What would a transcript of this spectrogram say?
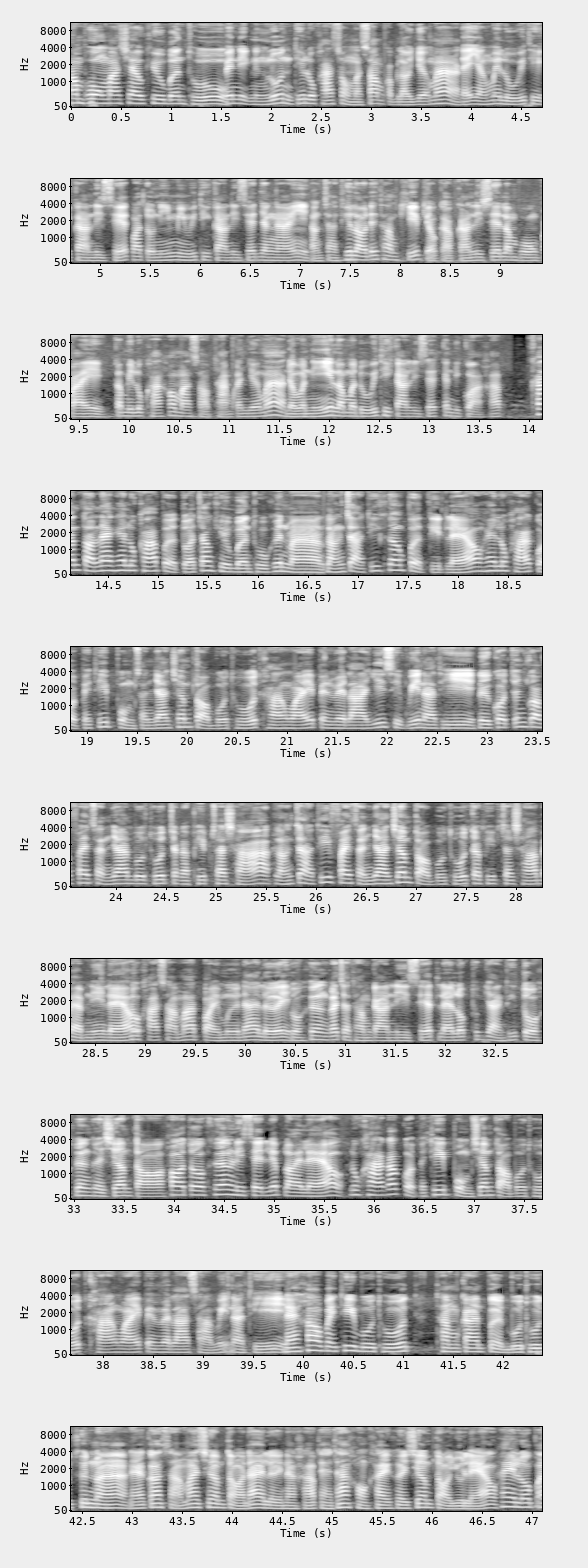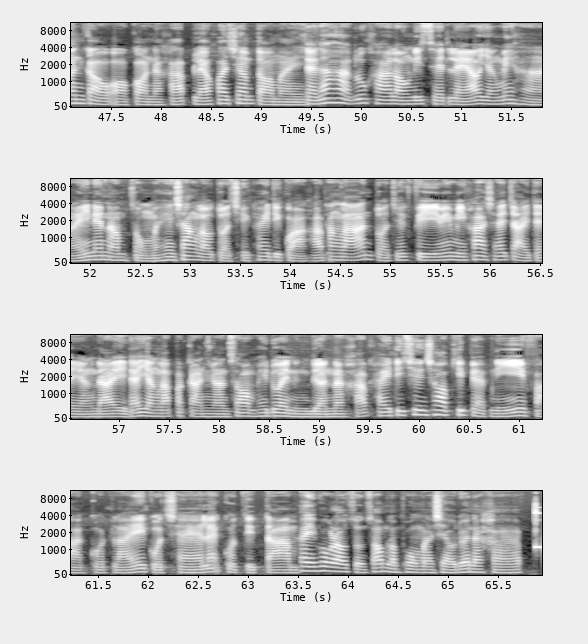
ลำโพงมาเชลคิวเบิร์นทูเป็นอีกหนึ่งรุ่นที่ลูกค้าส่งมาซ่อมกับเราเยอะมาก และยังไม่รู้วิธีการรีเซ็ตว่าตัวนี้มีวิธีการรีเซ็ตยังไง หลังจากที่เราได้ทำคลิปเกี่ยวกับการรีเซ็ตลำโพงไป ก็มีลูกค้าเข้ามาสอบถามกันเยอะมาก เดี๋ยววันนี้เรามาดูวิธีการรีเซ็ตกันดีกว่าครับ ขั้นตอนแรกให้ลูกค้าเปิดตัวเจ้า Q Burn 2ขึ้นมา หลังจากที่เครื่องเปิดติดแล้ว ให้ลูกค้ากดไปที่ปุ่มสัญญาณเชื่อมต่อบลูทูธค้างไว้เป็นเวลา 20 วินาที หรือกดจนกว่าไฟสัญญาณบลูทูธจะกระพริบช้าๆ หลังจากที่ไฟสัญญาณเชื่อมต่อบลูทูธกระพริบช้าๆแบบนี้แล้ว ลูกค้าสามารถปล่อยมือได้เลย ตัวเครื่องก็จะทำการรีเซ็ตและลบทุกอย่างที่ตัวเครื่องเคยเชื่อมต่อ พอตัวเครื่องรีเซ็ตเรียบร้อยแล้ว ลูกค้าก็กดไปที่ปุ่มเชื่อมต่อบลูทูธค้างไว้เป็นเวลา 3 วินาที และเข้าไปที่บลูทูธทำการเปิดบลูทูธขึ้นมา แล้วก็สามารถเชื่อมต่อได้เลยนะครับ แต่ถ้าของใครเคยเชื่อมต่ออยู่แล้ว ให้ลบอันเก่าออกก่อนนะครับ แล้วค่อยเชื่อมต่อใหม่ แต่ถ้าหากลูกค้าลองรีเซ็ตแล้วยังไม่หายแนะนำส่งมาให้ช่างเราตรวจเช็คให้ดีกว่าครับ ทางร้านตรวจเช็คฟรีไม่มีค่าใช้จ่ายแต่อย่างใด และยังรับประกันงานซ่อมให้ด้วย 1 เดือนนะครับ ใครที่ชื่นชอบคลิปแบบนี้ฝากกดไลค์ กดแชร์ และกดติดตาม ให้พวกเราศูนซ่อมลำโพงมาแชลด้วยนะครับ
